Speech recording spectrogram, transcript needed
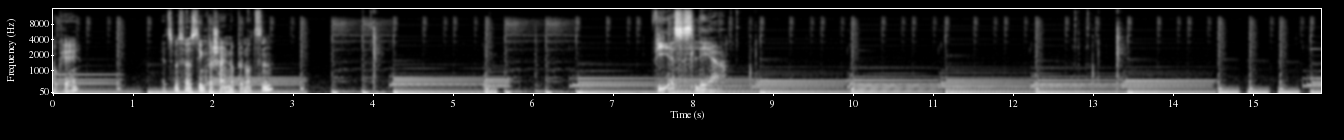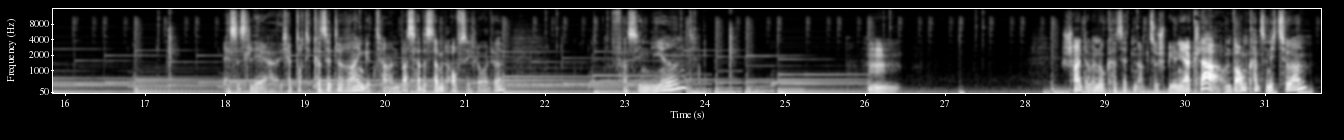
Okay. Jetzt müssen wir das Ding wahrscheinlich noch benutzen. Wie, es ist leer. Es ist leer. Ich habe doch die Kassette reingetan. Was hat es damit auf sich, Leute? Faszinierend. Hm. Scheint aber nur Kassetten abzuspielen. Ja, klar. Und warum kannst du nichts hören?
